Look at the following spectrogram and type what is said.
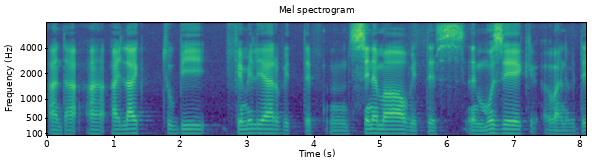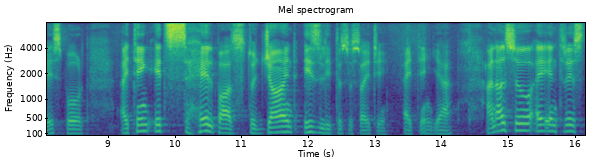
and uh, I like to be familiar with the um, cinema, with this uh, music, and with the sport. I think it's help us to join easily to society. I think, yeah, and also I interest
